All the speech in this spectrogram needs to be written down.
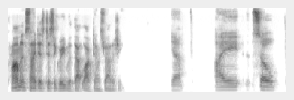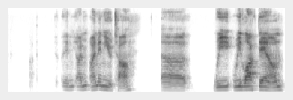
prominent scientists, disagreed with that lockdown strategy. Yeah, I so in, I'm I'm in Utah. Uh, we we locked down.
